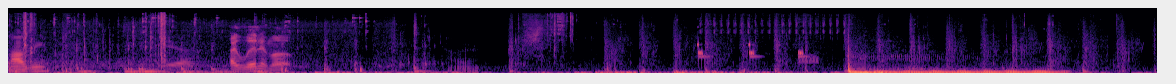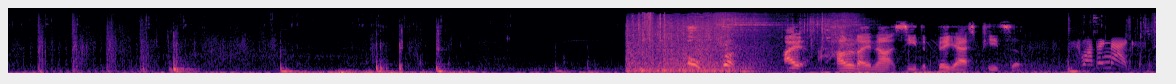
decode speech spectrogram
Mozzie? Yeah. I lit him up. Oh, fuck! I- how did I not see the big ass pizza? Swapping mags.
